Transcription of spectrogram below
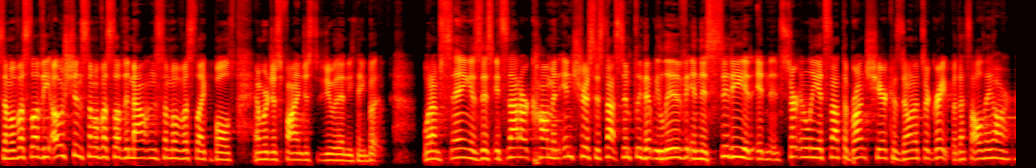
Some of us love the ocean. Some of us love the mountains. Some of us like both, and we're just fine just to do with anything. But what I'm saying is this it's not our common interest. It's not simply that we live in this city. It, it, it certainly, it's not the brunch here because donuts are great, but that's all they are.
